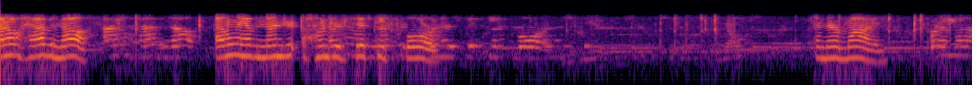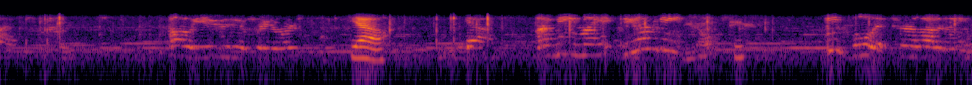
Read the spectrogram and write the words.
I don't have enough. I only have 154, 154. and they're mine. Oh? Yeah. Yeah. I mean, my, do you have any, bullets for a lot of things?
